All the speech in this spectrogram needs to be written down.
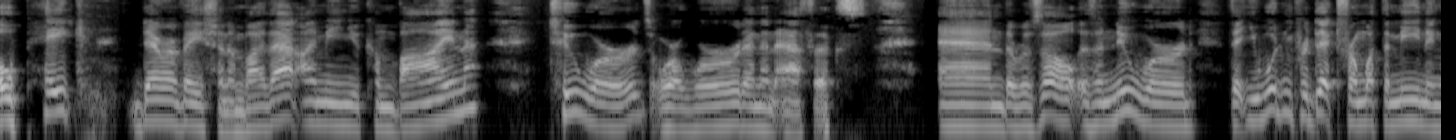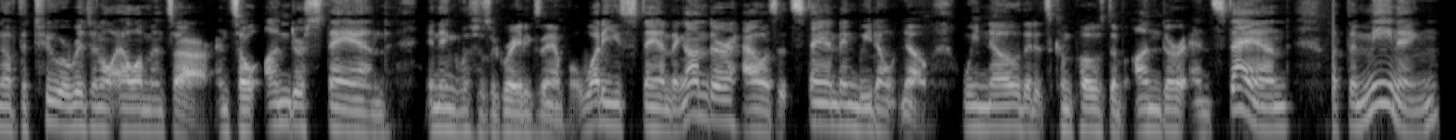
opaque derivation. And by that I mean you combine two words or a word and an affix and the result is a new word that you wouldn't predict from what the meaning of the two original elements are. And so understand in English is a great example. What are you standing under? How is it standing? We don't know. We know that it's composed of under and stand, but the meaning,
